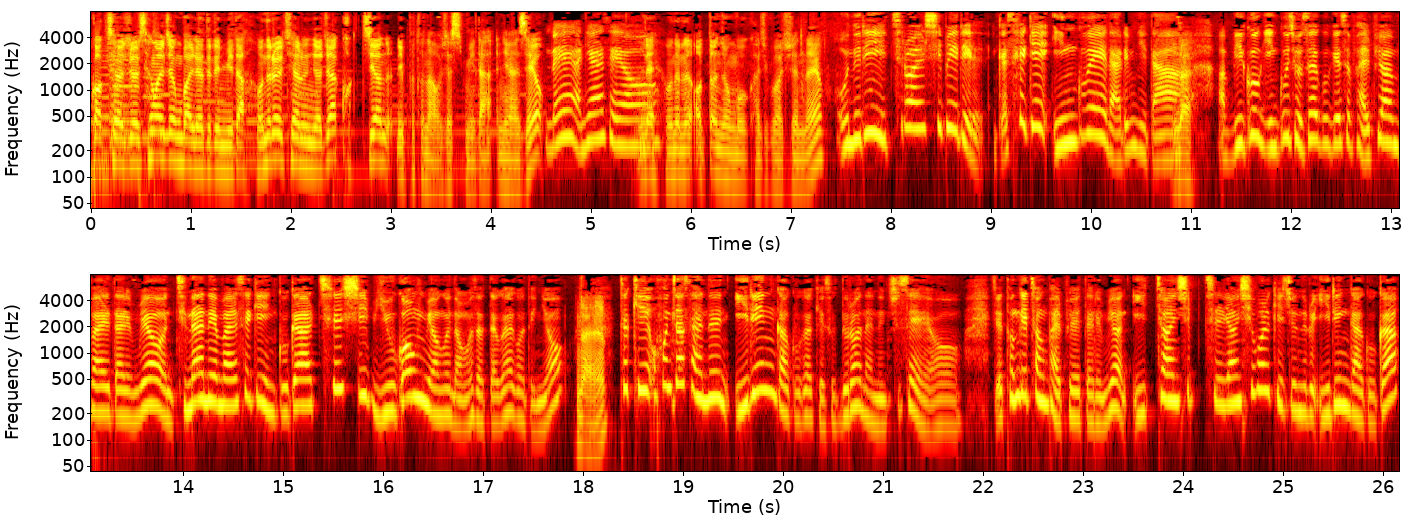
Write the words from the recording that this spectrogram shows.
꽉 채워줄 생활정보 알려드립니다. 오늘을 채우는 여자 곽지연 리포터 나오셨습니다. 안녕하세요. 네, 안녕하세요. 네, 오늘은 어떤 정보 가지고 와주셨나요? 오늘이 7월 11일, 그러니까 세계 인구의 날입니다. 네. 아, 미국 인구조사국에서 발표한 바에 따르면 지난해 말 세계 인구가 76억 명을 넘어섰다고 하거든요. 네. 특히 혼자 사는 1인 가구가 계속 늘어나는 추세예요. 이제 통계청 발표에 따르면 2017년 10월 기준으로 1인 가구가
